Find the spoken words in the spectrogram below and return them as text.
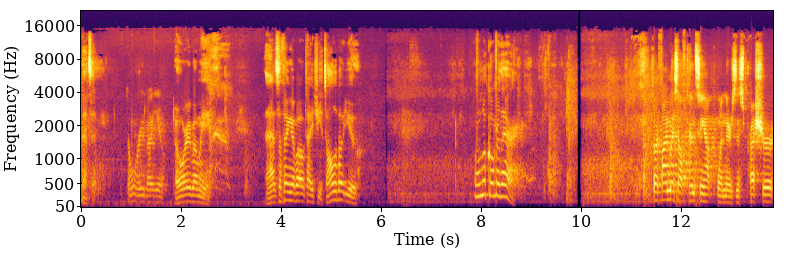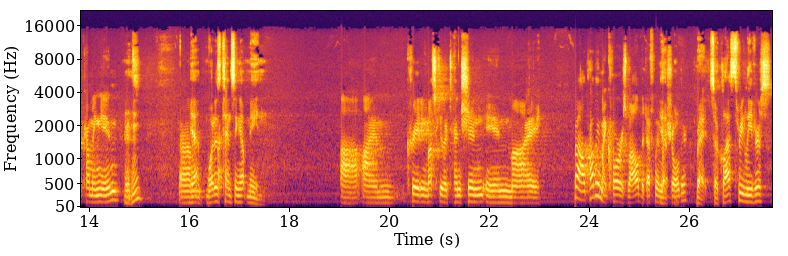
That's it. Don't worry about you. Don't worry about me. That's the thing about Tai Chi. It's all about you. Well, look over there. So I find myself tensing up when there's this pressure coming in. Mm -hmm. um, yeah. What does tensing up mean? Uh, I'm creating muscular tension in my, well, probably my core as well, but definitely Yeah. my shoulder. Right. So class three levers.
